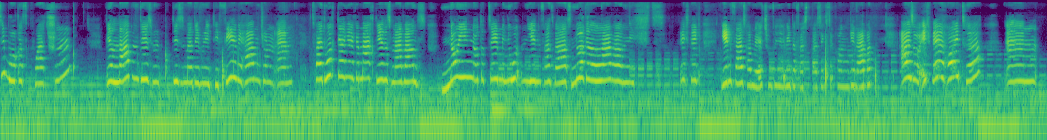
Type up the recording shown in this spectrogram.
Seawalkers quatschen. Wir laden dies, dieses Mal definitiv viel. Wir haben schon ähm, zwei Durchgänge gemacht. Jedes Mal waren es neun oder zehn Minuten. Jedenfalls war es nur Gelaber und nichts. Richtig. Jedenfalls haben wir jetzt schon wieder fast 30 Sekunden gelabert. Also, ich will heute ähm,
